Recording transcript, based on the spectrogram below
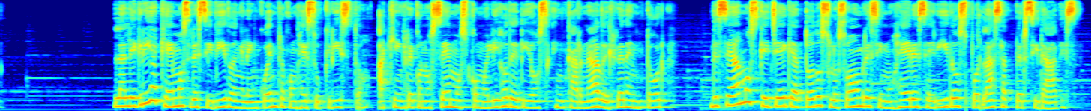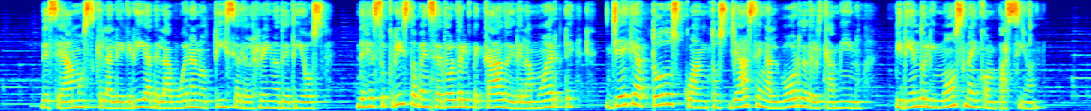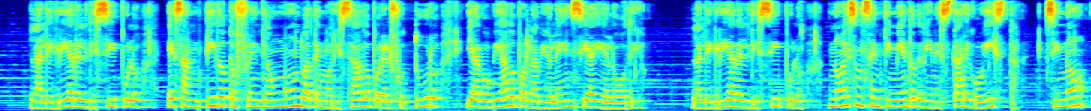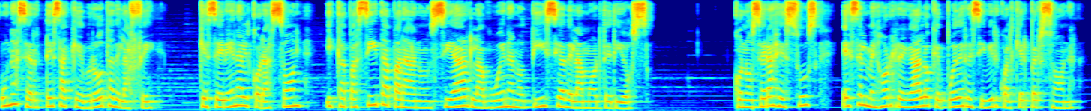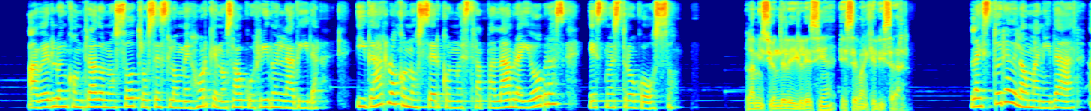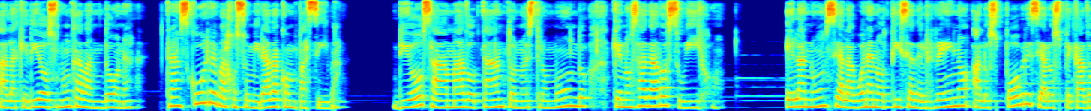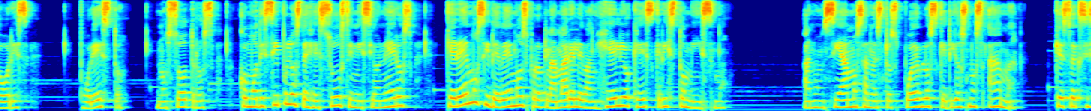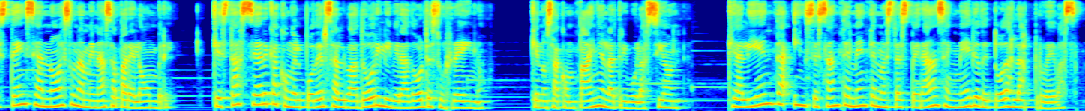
La alegría que hemos recibido en el encuentro con Jesucristo, a quien reconocemos como el Hijo de Dios encarnado y redentor, deseamos que llegue a todos los hombres y mujeres heridos por las adversidades. Deseamos que la alegría de la buena noticia del reino de Dios de Jesucristo vencedor del pecado y de la muerte, llegue a todos cuantos yacen al borde del camino, pidiendo limosna y compasión. La alegría del discípulo es antídoto frente a un mundo atemorizado por el futuro y agobiado por la violencia y el odio. La alegría del discípulo no es un sentimiento de bienestar egoísta, sino una certeza que brota de la fe, que serena el corazón y capacita para anunciar la buena noticia del amor de Dios. Conocer a Jesús es el mejor regalo que puede recibir cualquier persona. Haberlo encontrado nosotros es lo mejor que nos ha ocurrido en la vida y darlo a conocer con nuestra palabra y obras es nuestro gozo. La misión de la Iglesia es evangelizar. La historia de la humanidad, a la que Dios nunca abandona, transcurre bajo su mirada compasiva. Dios ha amado tanto nuestro mundo que nos ha dado a su Hijo. Él anuncia la buena noticia del reino a los pobres y a los pecadores. Por esto, nosotros, como discípulos de Jesús y misioneros, queremos y debemos proclamar el Evangelio que es Cristo mismo Anunciamos a nuestros pueblos que Dios nos ama, que su existencia no es una amenaza para el hombre, que está cerca con el poder salvador y liberador de su reino, que nos acompaña en la tribulación, que alienta incesantemente nuestra esperanza en medio de todas las pruebas.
